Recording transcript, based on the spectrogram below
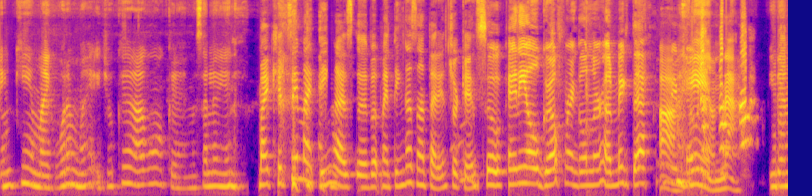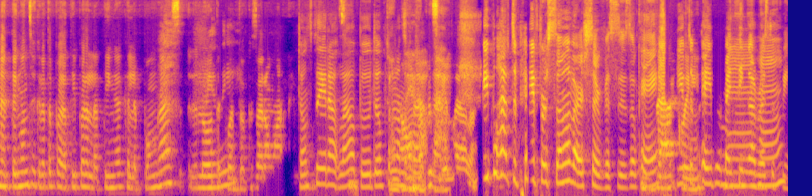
thinking, like, what am I? ¿Yo qué hago? Que me sale bien. My kids say my tinga is good, but my tinga's not that intricate. So any old girlfriend gonna learn how to make that. ah, you know? hell nah. Irene, tengo un secreto para ti, para la tinga que le pongas. Luego te cuento, because I don't want Don't say it out loud, boo. Don't put it on the no, podcast. no, no. People have to pay for some of our services, okay? You have to pay for my tinga Mhm. recipe.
